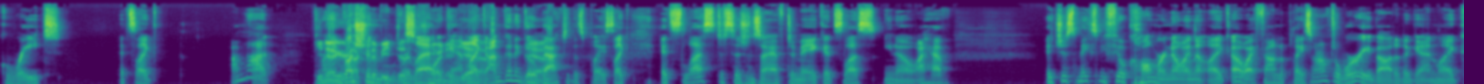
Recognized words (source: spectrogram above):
great, it's like I'm not. You know, you're not Russian gonna be disappointed. again. Yeah. Like I'm gonna go Yeah. back to this place. Like it's less decisions I have to make. It's less, you know, I have. It just makes me feel calmer knowing that, like, oh, I found a place. I don't have to worry about it again. Like,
